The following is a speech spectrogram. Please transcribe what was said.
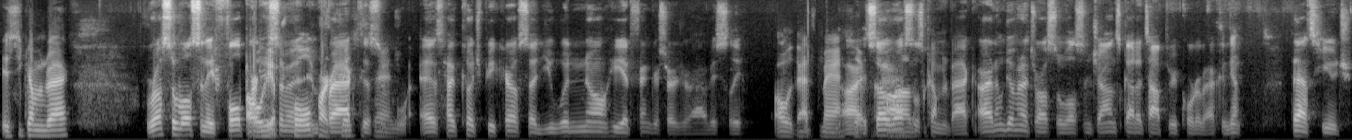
Is he coming back? Russell Wilson, a full participant oh, full in practice. As head coach Pete Carroll said, you wouldn't know he had finger surgery, obviously. Oh, that's massive. All right, so um, Russell's coming back. All right, I'm giving it to Russell Wilson. John's got a top three quarterback again. That's huge.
